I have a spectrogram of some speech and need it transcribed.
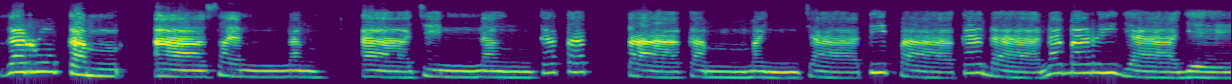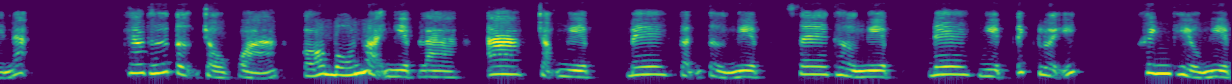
garu cầm à sàn nằng à chìn nằng ca tát, tà cầm mảnh trà ti bà ca đà na ba ri già về na theo thứ tự trổ quả, có bốn loại nghiệp là a. Trọng nghiệp, b. Cận tử nghiệp, c. Thừa nghiệp, d. Nghiệp tích lũy. Khinh thiểu nghiệp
